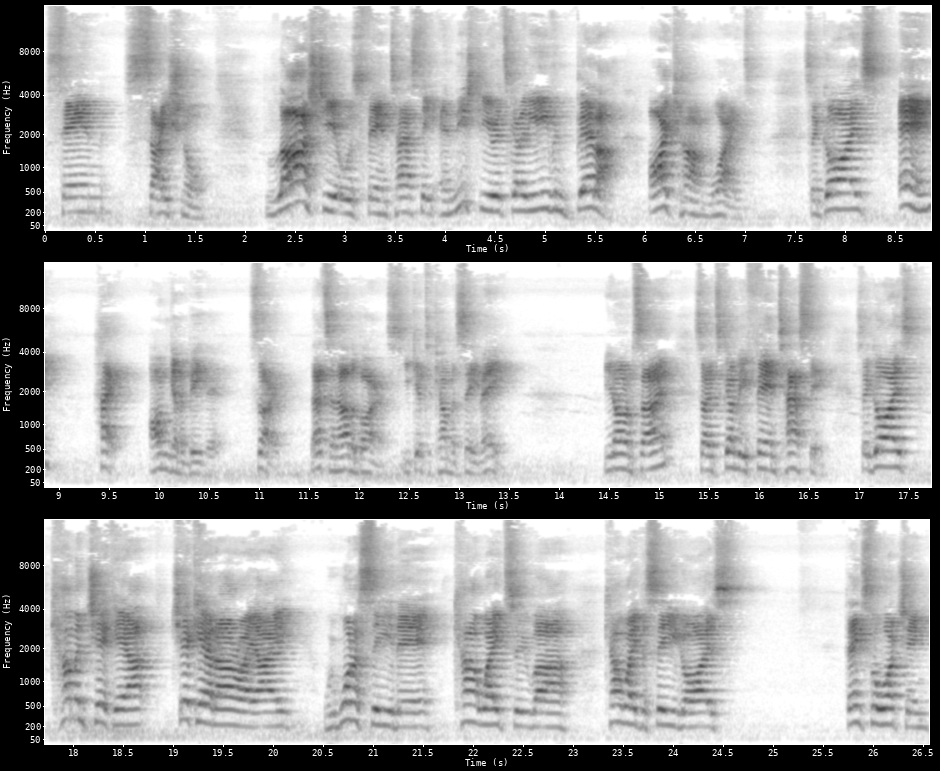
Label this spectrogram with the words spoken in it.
sensational. Last year it was fantastic, and this year it's going to be even better. I can't wait. So, guys, and hey, I'm going to be there. So, that's another bonus. You get to come and see me. You know what I'm saying? So it's going to be fantastic. So guys, come and check out. Check out RIA. We want to see you there. Can't wait to uh, can't wait to see you guys. Thanks for watching.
